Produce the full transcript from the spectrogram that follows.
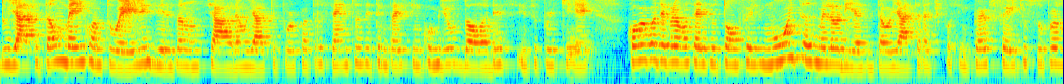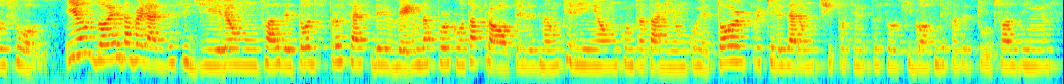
do iate tão bem quanto eles e eles anunciaram o iate por 435 mil dólares. Isso porque, como eu contei pra vocês, o Tom fez muitas melhorias, então o iate era tipo assim, perfeito, super luxuoso. E os dois, na verdade, decidiram fazer todo esse processo de venda por conta própria. Eles não queriam contratar nenhum corretor porque eles eram um tipo assim de pessoas que gostam de fazer tudo sozinhos.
